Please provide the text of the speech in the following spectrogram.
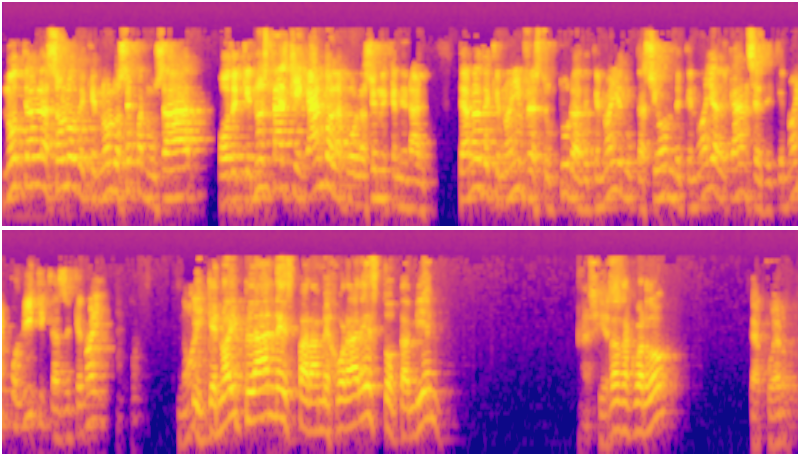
No te habla solo de que no lo sepan usar o de que no estás llegando a la población en general. Te habla de que no hay infraestructura, de que no hay educación, de que no hay alcance, de que no hay políticas, de que no hay... No hay. Y que no hay planes para mejorar esto también. Así es. ¿Estás de acuerdo? De acuerdo.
